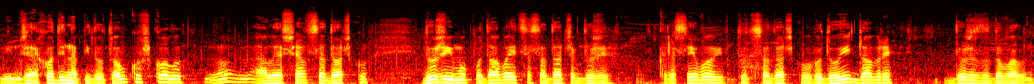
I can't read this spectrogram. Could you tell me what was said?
Він вже ходить на підготовку в школу, ну, але ще в садочку. Дуже йому подобається, садочок дуже красивий. Тут в садочку годують добре, дуже задоволений,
